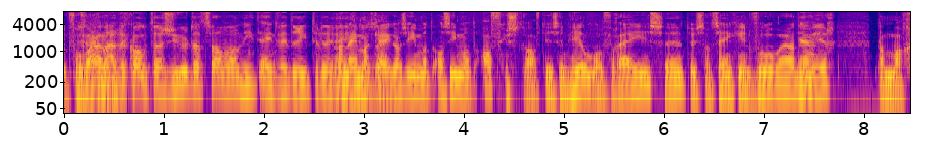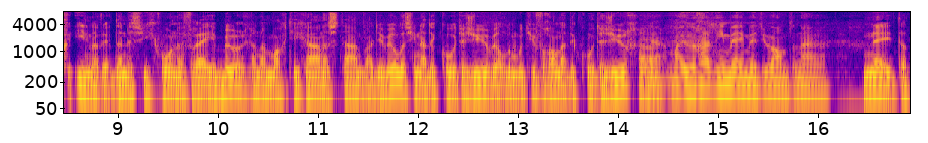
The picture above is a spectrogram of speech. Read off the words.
voorwaardelijk... naar de Côte d'Azur, dat zal wel niet 1, 2, 3 te regelen Nee, maar kijk, als iemand, als iemand afgestraft is en helemaal vrij is... Hè, dus er zijn geen voorwaarden ja. meer... Dan, mag iedereen, dan is hij gewoon een vrije burger... en dan mag hij gaan en staan waar hij wil. Als hij naar de Côte d'Azur wil, dan moet hij vooral naar de Côte d'Azur gaan. Ja, maar u gaat niet mee met uw ambtenaren? Nee, dat,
